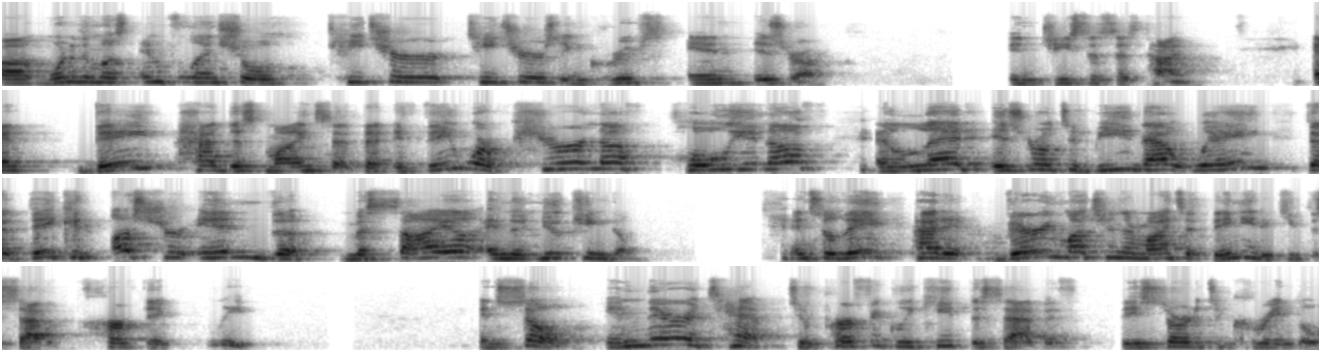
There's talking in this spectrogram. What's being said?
uh, one of the most influential teacher teachers and groups in Israel in Jesus' time. And they had this mindset that if they were pure enough, holy enough, and led Israel to be that way, that they could usher in the Messiah and the new kingdom. And so they had it very much in their mindset they need to keep the Sabbath perfectly. And so, in their attempt to perfectly keep the Sabbath, they started to create the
